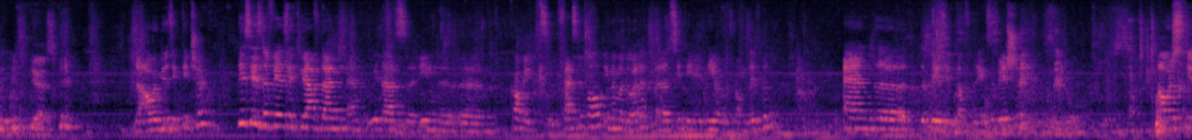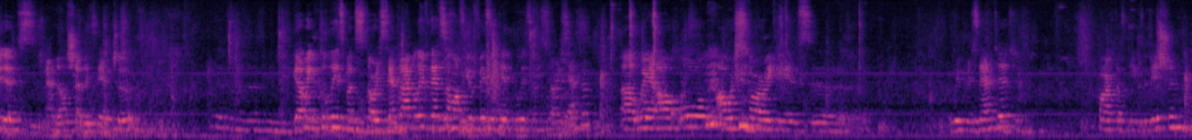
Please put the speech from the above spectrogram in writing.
Yes. the, our music teacher. This is the visit you have done and with us uh, in uh, um Comics Festival in Amadora, a city near from Lisbon, and uh, the visit of the exhibition. Our students, and I'll show this there too, going to Lisbon Story Center. I believe that some of you visited Lisbon Story Center, uh, where our, all our story is uh, represented, part of the exhibition,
